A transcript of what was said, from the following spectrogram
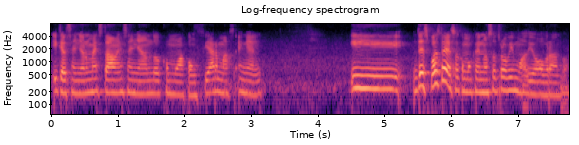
y que el Señor me estaba enseñando como a confiar más en Él. Y después de eso, como que nosotros vimos a Dios obrando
